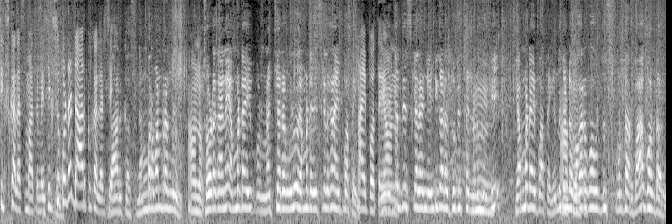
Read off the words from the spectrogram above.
సిక్స్ కలర్స్ మాత్రమే. సిక్స్ కూడా డార్క్ కలర్స్ నెంబర్ వన్ రంగులు. అవును. చూడగానే ఎమ్మట నచ్చే రంగులు ఎమ్మట తీసుకెళ్ళగానే అయిపోతాయి. అయిపోతాయి అవును. తీసుకెళ్ళండి? ఇంటికాడ చూపించండి ఎమ్మట అయిపోతాయి. ఎందుకంటే ఒకరికొకరు చూసుకుంటారు బాగా కొంటారు.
